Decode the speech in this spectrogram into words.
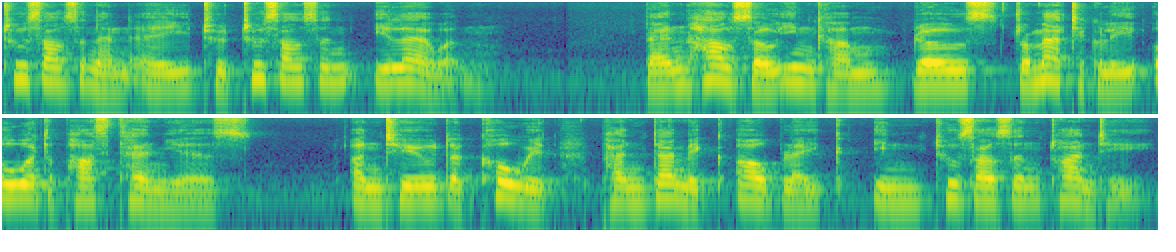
2008 to 2011. Then household income rose dramatically over the past 10 years until the COVID pandemic outbreak in 2020.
